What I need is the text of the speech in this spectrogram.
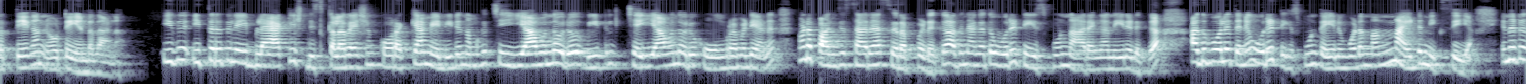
പ്രത്യേകം നോട്ട് ചെയ്യേണ്ടതാണ്. ഇത് ഇത്തരത്തിൽ ഈ ബ്ലാക്കിഷ് ഡിസ്കളറേഷൻ കുറയ്ക്കാൻ വേണ്ടിയിട്ട് നമുക്ക് ചെയ്യാവുന്ന ഒരു വീട്ടിൽ ചെയ്യാവുന്ന ഒരു ഹോം റെമഡിയാണ് നമ്മുടെ പഞ്ചസാര സിറപ്പ് എടുക്കുക. അതിനകത്ത് ഒരു ടീസ്പൂൺ നാരങ്ങ നീരെടുക്കുക അതുപോലെ തന്നെ ഒരു ടീസ്പൂൺ തേനും കൂടെ നന്നായിട്ട് മിക്സ് ചെയ്യുക. എന്നിട്ട്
